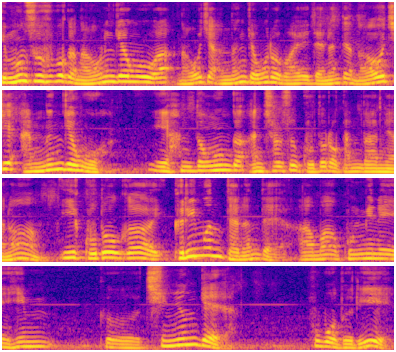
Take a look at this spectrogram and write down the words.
김문수 후보가 나오는 경우와 나오지 않는 경우로 봐야 되는데 나오지 않는 경우 이 한동훈과 안철수 구도로 간다면은 이 구도가 그림은 되는데 아마 국민의힘 그 친윤계 후보들이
